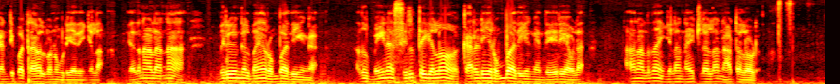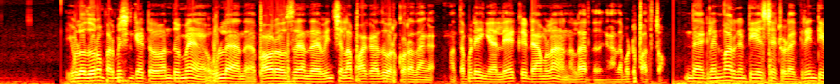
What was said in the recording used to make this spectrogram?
கண்டிப்பாக ட்ராவல் பண்ண முடியாது இங்கெல்லாம். எதனாலன்னா மிருகங்கள் பயம் ரொம்ப அதிகங்க. அதுவும் மெயினாக சிறுத்தைகளும் கரடியும் ரொம்ப அதிகங்க இந்த ஏரியாவில். அதனால தான் இங்கெல்லாம் நைட்லலாம் நாட் அலௌடு இவ்வளோ தூரம் பர்மிஷன் கேட்டு வந்துமே உள்ளே அந்த பவர் ஹவுஸு அந்த விஞ்செல்லாம் பார்க்காது ஒரு குறை தாங்க. மற்றபடி இங்கே லேக்கு டேம்லாம் நல்லா இருந்ததுங்க. அதை மட்டும் பார்த்துட்டோம். இந்த கிளென்மார்கன் டீ எஸ்டேட்டோட க்ரீன் டீ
